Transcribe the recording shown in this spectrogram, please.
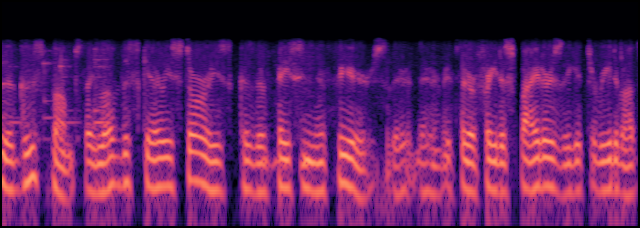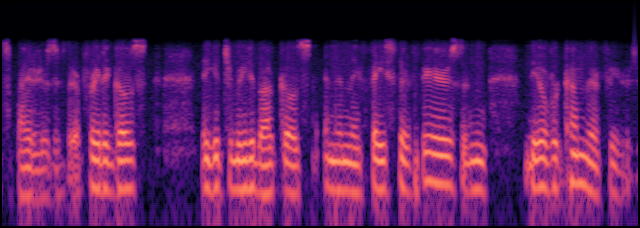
the goosebumps. They love the scary stories because they're facing their fears. They're, they're if they're afraid of spiders, they get to read about spiders. If they're afraid of ghosts, they get to read about ghosts, and then they face their fears and they overcome their fears.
